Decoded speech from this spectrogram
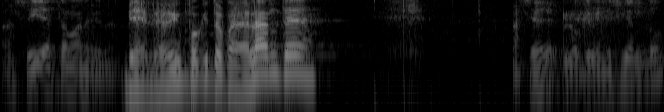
así de esta manera. Bien, le doy un poquito para adelante. Hacer lo que viene siendo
